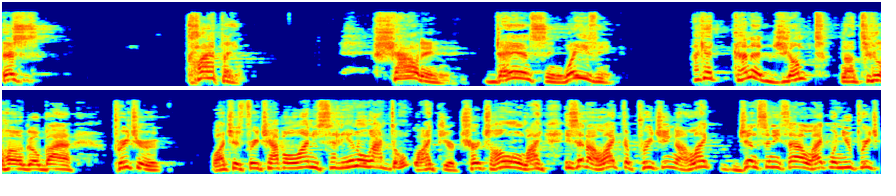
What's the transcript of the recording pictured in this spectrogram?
There's clapping, shouting, dancing, waving. I got kind of jumped not too long ago by a preacher watches Free Chapel Online. He said, you know, I don't like your church. I don't like, he said, I like the preaching. I like Jentezen. He said, I like when you preach.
